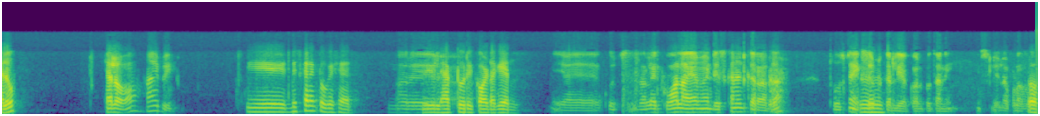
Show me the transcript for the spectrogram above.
hello hello hi भी ये डिस्कनेक्ट हो गया शायद अरे we will have to record again या कुछ साले कॉल आया मैं डिस्कनेक्ट कर रहा था तो उसने एक्सेप्ट हम्म। कर लिया कॉल पता नहीं इसलिए लफड़ा हो गया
